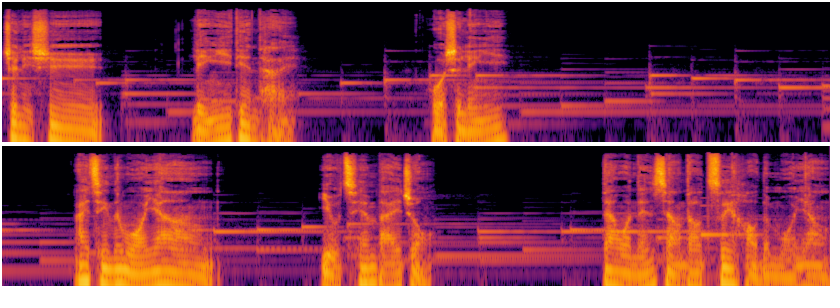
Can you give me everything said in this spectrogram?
这里是零一电台，我是零一。爱情的模样有千百种，但我能想到最好的模样，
